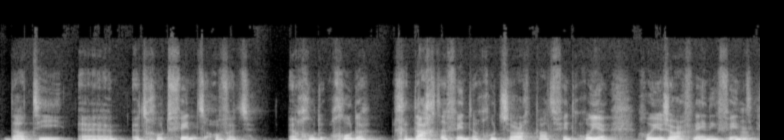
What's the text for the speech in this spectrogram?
dat hij eh, het goed vindt of het een goede, goede gedachte vindt, een goed zorgpad vindt, goede, goede zorgverlening vindt. Mhm.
